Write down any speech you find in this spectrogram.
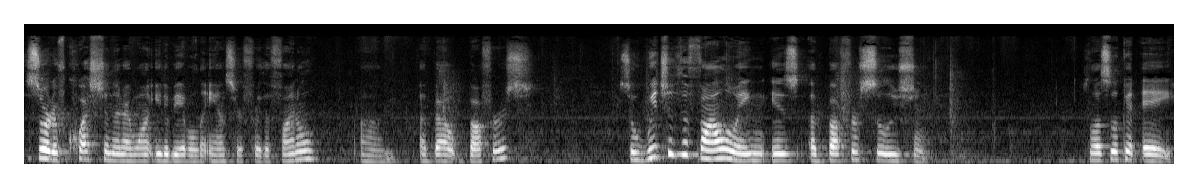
the sort of question that I want you to be able to answer for the final um, about buffers. So, which of the following is a buffer solution? So, let's look at A.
